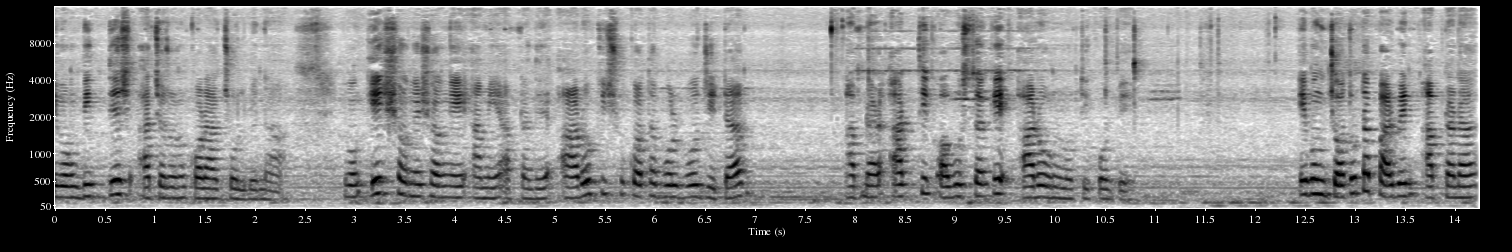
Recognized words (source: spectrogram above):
এবং বিদ্বেষ আচরণ করা চলবে না। এবং এর সঙ্গে সঙ্গে আমি আপনাদের আরও কিছু কথা বলব যেটা আপনার আর্থিক অবস্থাকে আরও উন্নতি করবে। এবং যতটা পারবেন আপনারা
